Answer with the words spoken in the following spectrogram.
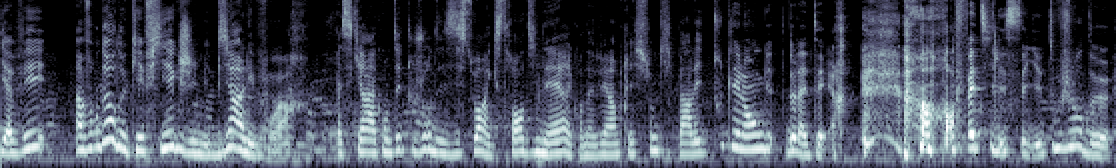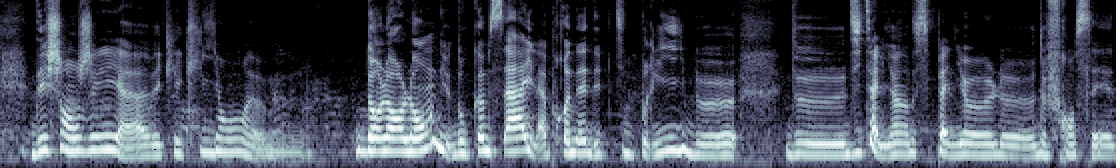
Il y avait un vendeur de kéfier que j'aimais bien aller voir. Parce qu'il racontait toujours des histoires extraordinaires et qu'on avait l'impression qu'il parlait toutes les langues de la Terre. en fait, il essayait toujours d'échanger avec les clients euh, dans leur langue. Donc comme ça, il apprenait des petites bribes euh, d'italien, d'espagnol, euh, de français.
